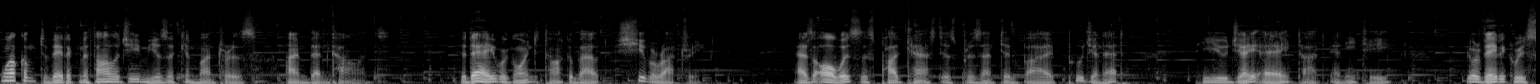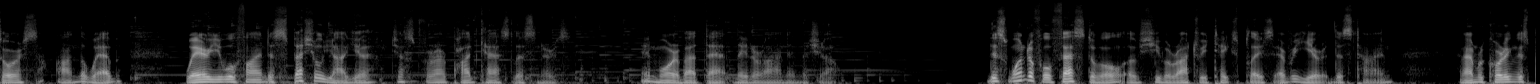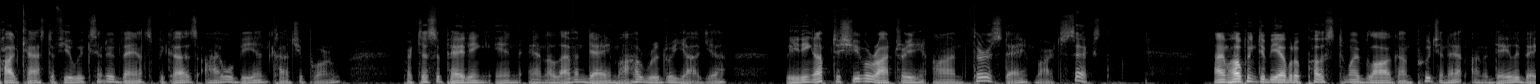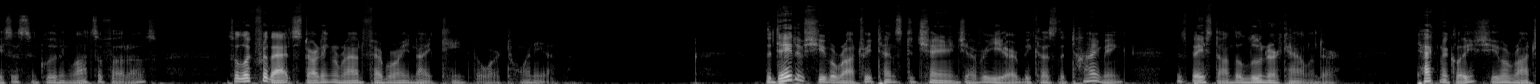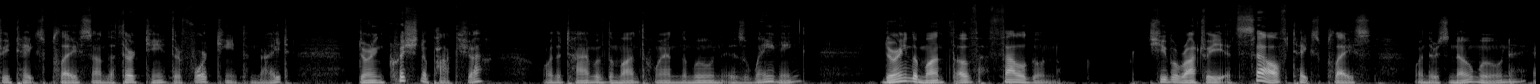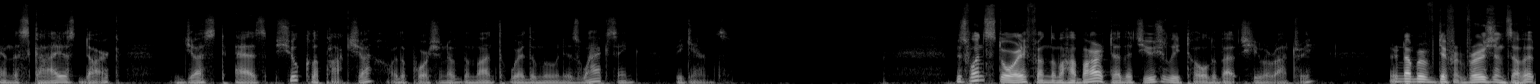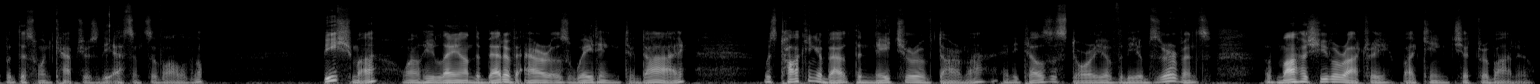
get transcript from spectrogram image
Welcome to Vedic Mythology, Music, and Mantras. I'm Ben Collins. Today we're going to talk about Shivaratri. As always, this podcast is presented by Pujanet, P-U-J-A dot N-E-T, your Vedic resource on the web, where you will find a special yagya just for our podcast listeners, and more about that later on in the show. This wonderful festival of Shivaratri takes place every year at this time, and I'm recording this podcast a few weeks in advance because I will be in Kanchipuram participating in an 11 day Maharudra Yagya leading up to Shivaratri on Thursday, March 6th. I'm hoping to be able to post to my blog on Pujanet on a daily basis, including lots of photos, so look for that starting around February 19th or 20th. The date of Shivaratri tends to change every year because the timing is based on the lunar calendar. Technically, Shivaratri takes place on the 13th or 14th night during Krishna Paksha, or the time of the month when the moon is waning, during the month of Falgun. Shivaratri itself takes place when there's no moon and the sky is dark, just as Shukla Paksha, or the portion of the month where the moon is waxing, begins. There's one story from the Mahabharata that's usually told about Shivaratri. There are a number of different versions of it, but this one captures the essence of all of them. Bhishma, while he lay on the bed of arrows waiting to die, was talking about the nature of Dharma, and he tells a story of the observance of Mahashivaratri by King Chitrabhanu.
